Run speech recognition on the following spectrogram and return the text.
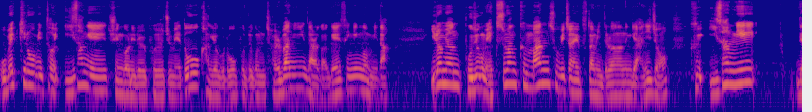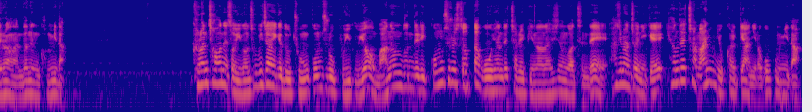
500km 이상의 주행거리를 보여줌에도 가격으로 보조금 절반이 날아가게 생긴 겁니다. 이러면 보조금 액수만큼만 소비자의 부담이 늘어나는 게 아니죠. 그 이상이 늘어난다는 겁니다. 그런 차원에서 이건 소비자에게도 좋은 꼼수로 보이고요. 많은 분들이 꼼수를 썼다고 현대차를 비난하시는 것 같은데, 하지만 전 이게 현대차만 욕할 게 아니라고 봅니다.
